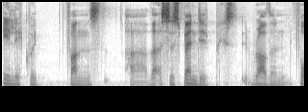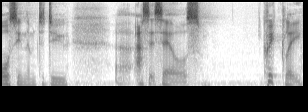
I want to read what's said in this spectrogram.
illiquid funds uh, that are suspended because, rather than forcing them to do uh, asset sales quickly,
